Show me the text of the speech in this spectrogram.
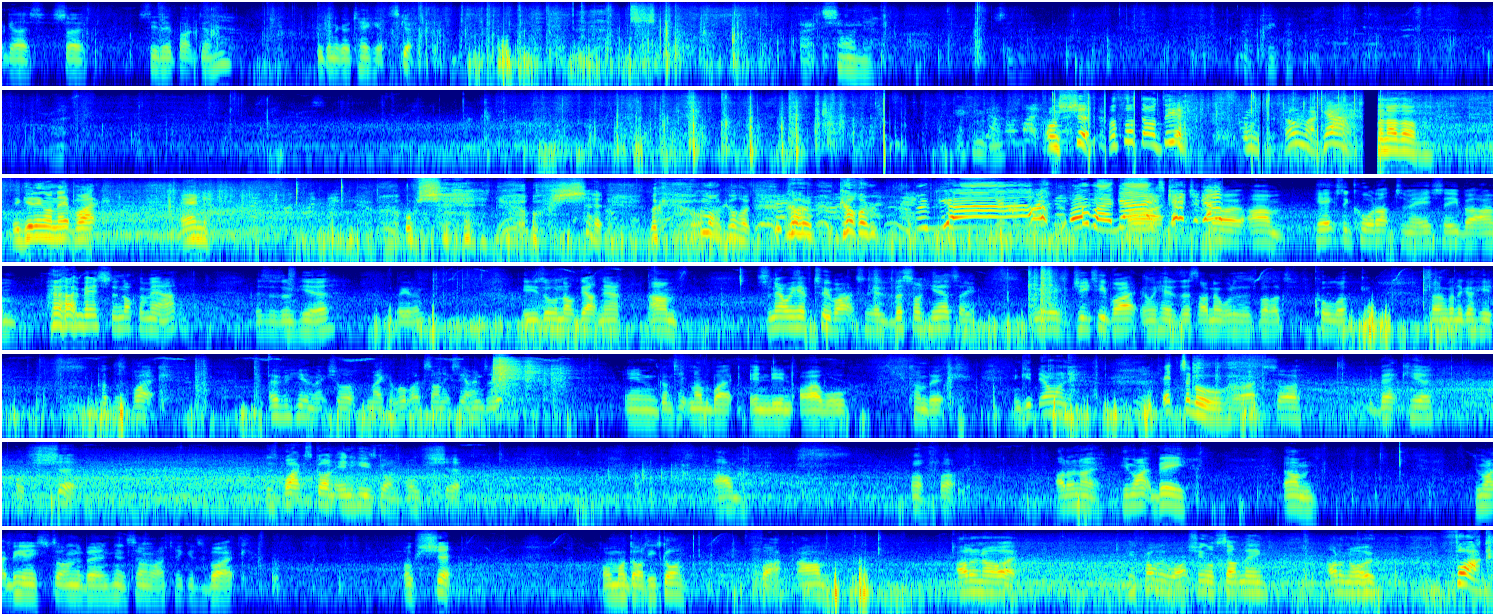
Alright guys, so see that bike down there? We're gonna go take it. Let's go. Alright, someone there. See that? Gotta creep up on them. Alright. Definitely. Oh shit! I thought they were dead! Oh, oh my god! Another. They're getting on that bike and. Oh shit! Oh shit! Look! Oh my god! Go! Go! Go! Oh my god! It's catching up! So, um, he actually caught up to me, see, but um, I managed to knock him out. This is him here. Look at him. He's all knocked out now. Um, so now we have two bikes. We have this one here, so we have this GT bike, and we have this. I don't know what it is, but it looks cooler. So I'm gonna go ahead, put this bike over here, make sure, make it look like Sonic C owns it, and I'm gonna take my other bike, and then I will come back and get down. Let's go. All right, so get back here. Oh shit. His bike's gone and he's gone. Oh shit. Um. Oh fuck. I don't know. He might be. Um. He might be he's still on the bin and someone might take his bike. Oh shit. Oh my god, he's gone. Fuck. Um. I don't know. He's probably watching or something. I don't know. Fuck!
